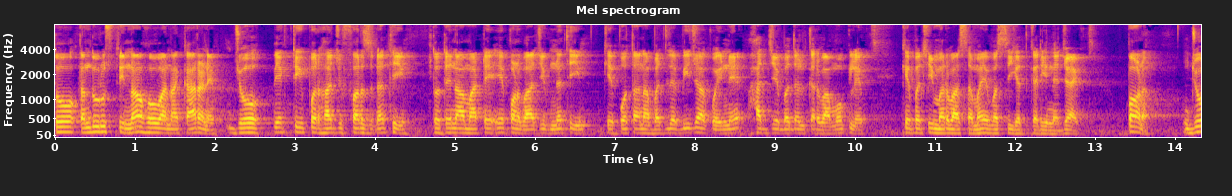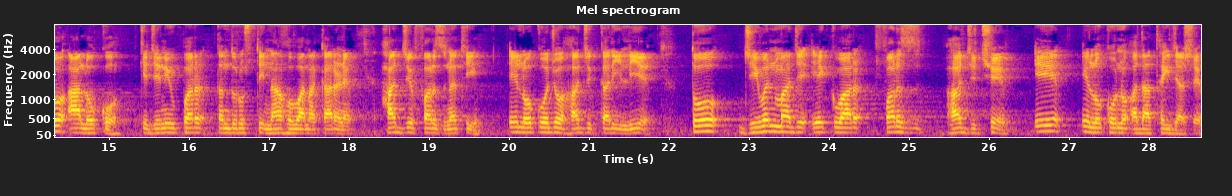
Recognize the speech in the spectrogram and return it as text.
તો તંદુરસ્તી ન હોવાના કારણે જો વ્યક્તિ ઉપર હજ ફર્જ નથી, તો તેના માટે એ પણ વાજિબ નથી કે પોતાના બદલે બીજા કોઈને હજ્જે બદલ કરવા મોકલે કે પછી મરવા સમયે વસીયત કરીને જાય. પણ જો આ લોકો કે જેની ઉપર તંદુરસ્તી ના હોવાના કારણે હજ ફર્જ નથી, એ લોકો જો હજ કરી લે, તો જીવનમાં જે એકવાર ફર્જ હજ છે, એ એ લોકોનો અદા થઈ જશે.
